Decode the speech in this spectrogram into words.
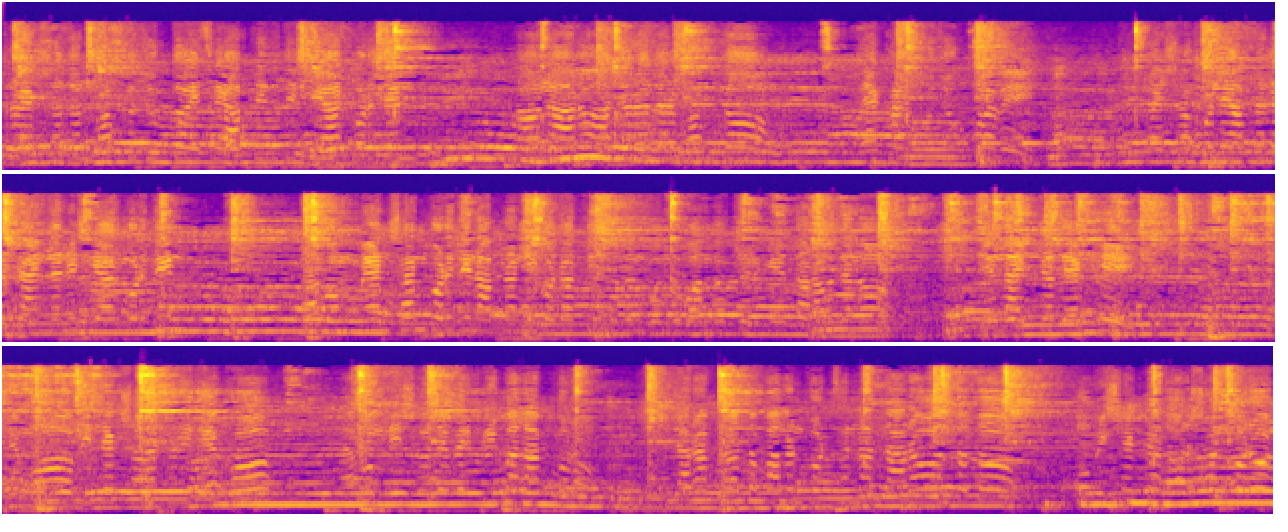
মাত্র একশো জন ভক্ত যুক্ত হয়েছে। আপনি যদি শেয়ার করে দেন, তাহলে আরও হাজার হাজার ভক্ত দেখার সুযোগ পাবে। তাই সকলে আপনাদের টাইমলাইনে শেয়ার করে দিন এবং মেনশন করে দিন আপনার নিকটাত্মীয় স্বজন বন্ধু বান্ধবদেরকে তারাও যেন এই লাইভটা দেখে যে সরাসরি দেখো এবং বিষ্ণুদেবের কৃপা লাভ করো। যারা ব্রত পালন করছেন না, তারাও অন্তত অভিষেকটা দর্শন করুন।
